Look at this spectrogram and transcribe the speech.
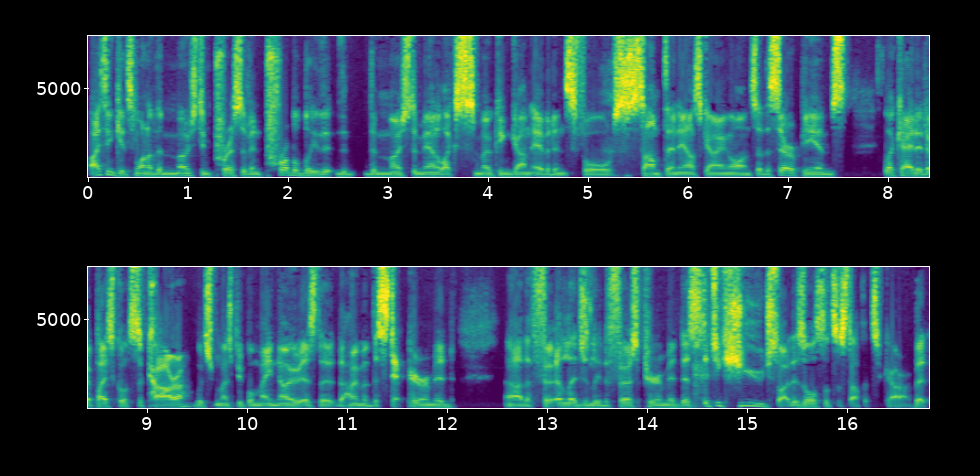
I think it's one of the most impressive and probably the, the, the most amount of like smoking gun evidence for something else going on. So the Serapeum's located at a place called Saqqara, which most people may know as the, the home of the Step Pyramid, uh, the fir- allegedly the first pyramid. There's, it's a huge site. There's all sorts of stuff at Saqqara. But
